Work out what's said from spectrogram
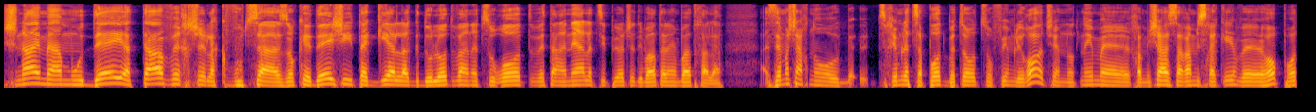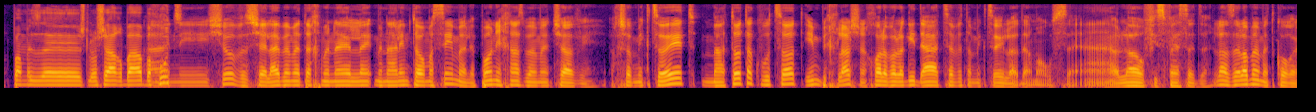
שניים מעמודי התווך של הקבוצה הזו, כדי שהיא תגיע לגדולות והנצורות ותענה על הציפיות שדיברת עליהן בהתחלה. אז זה מה שאנחנו צריכים לצפות בתור צופים לראות, שהם נותנים אה, חמישה עשרה משחקים, והופ, עוד פעם איזה שלושה ארבעה בחוץ. אני, שוב, השאלה היא באמת איך מנהל, מנהלים את העומסים האלה. פה נכנס באמת שווי. עכשיו, מקצועית, מעטות הקבוצות, אם בכלל, שאני יכול לבוא להגיד, אה, הצוות המקצועי לא יודע מה הוא עושה, אה, לא, הוא פספס את זה. לא, זה לא באמת קורה.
